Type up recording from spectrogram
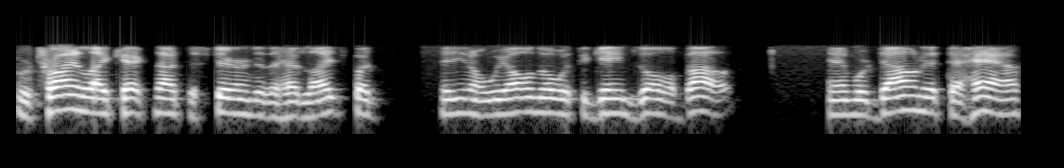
we're trying like heck not to stare into the headlights, but you know we all know what the game's all about. And we're down at the half.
